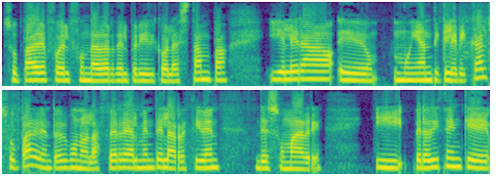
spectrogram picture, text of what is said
Su padre fue el fundador del periódico La Estampa y él era eh, muy anticlerical, su padre. Entonces, bueno, la fe la reciben de su madre. Y, pero dicen que,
